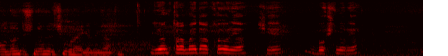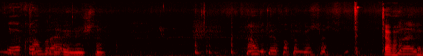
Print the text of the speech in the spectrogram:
olduğunu düşündüğümüz için buraya girdik zaten. Lyon taramayı daha koy oraya. Şeye boşluğun oraya. Yere koy. Tam buraya veriyor işte. Tamam videoyu kapat göster. Tamam. Buraya veriyor.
